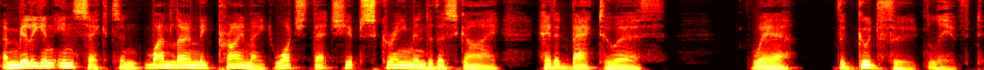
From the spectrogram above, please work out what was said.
A million insects and one lonely primate watched that ship scream into the sky, headed back to Earth, where the good food lived.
